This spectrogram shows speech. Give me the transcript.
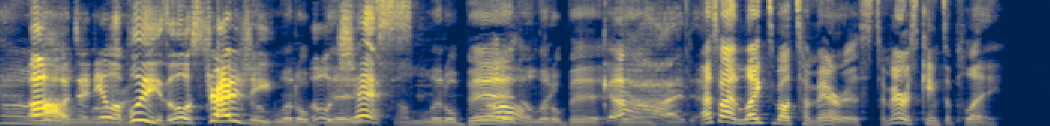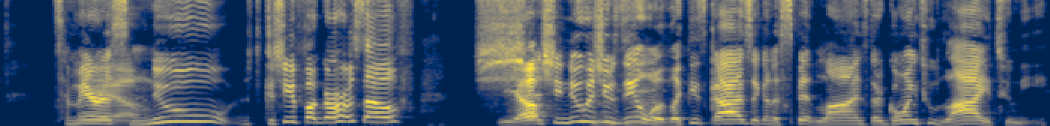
Oh, Daniela, Lord. please, a little strategy, A little, a little bit. chess. A little bit. Oh a little bit. yeah. God, That's what I liked about Tamaris. Tamaris came to play. Tamaris Yeah. knew because she a fuck girl herself. And she knew who she was dealing Mhm. with. Like these guys are gonna spit lines. They're going to lie to me.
